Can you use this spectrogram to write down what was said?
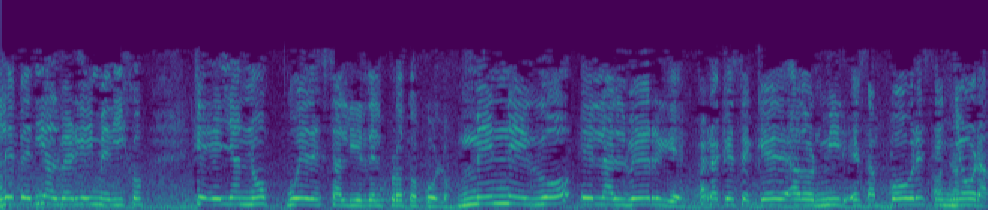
Le pedí albergue y me dijo que ella no puede salir del protocolo. Me negó el albergue para que se quede a dormir esa pobre señora.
